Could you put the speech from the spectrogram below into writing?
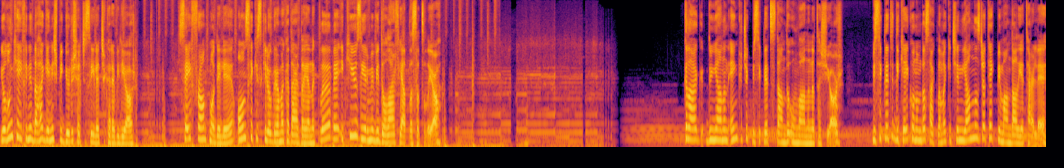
yolun keyfini daha geniş bir görüş açısıyla çıkarabiliyor. Safe Front modeli 18 kilograma kadar dayanıklı ve 221 dolar fiyatla satılıyor. Glag, dünyanın en küçük bisiklet standı unvanını taşıyor. Bisikleti dikey konumda saklamak için yalnızca tek bir mandal yeterli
